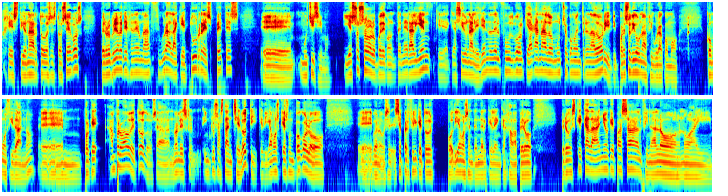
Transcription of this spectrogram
gestionar todos estos egos, pero lo primero que tiene que tener una figura a la que tú respetes eh, muchísimo. Y eso solo lo puede tener alguien que, que, ha sido una leyenda del fútbol, que ha ganado mucho como entrenador y por eso digo una figura como, como ¿no? Eh, porque han probado de todo, o sea, no les incluso hasta Ancelotti, que digamos que es un poco lo eh, bueno, ese perfil que todos podíamos entender que le encajaba, pero pero es que cada año que pasa al final no, no hay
